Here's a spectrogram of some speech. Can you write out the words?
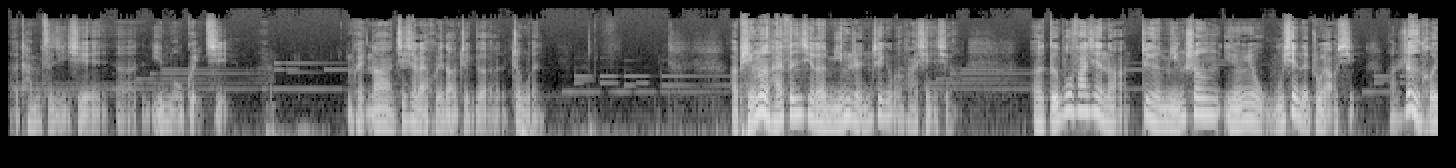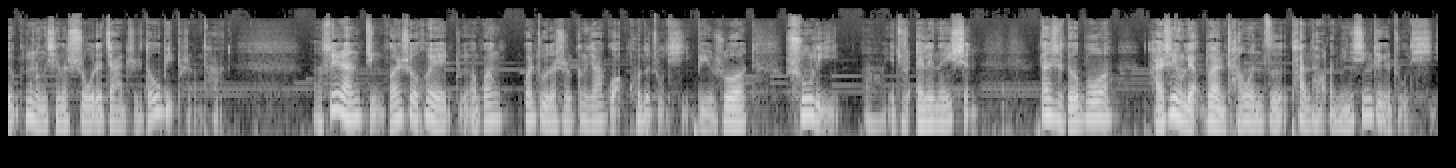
呃他们自己一些呃阴谋诡计。OK，那接下来回到这个正文。啊，评论还分析了名人这个文化现象。呃，德波发现呢，这个名声已经有无限的重要性啊，任何有功能性的事物的价值都比不上它。啊，虽然景观社会主要关关注的是更加广阔的主题，比如说疏离啊，也就是 alienation，但是德波还是用两段长文字探讨了明星这个主题。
